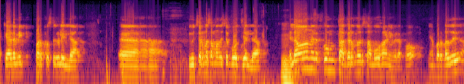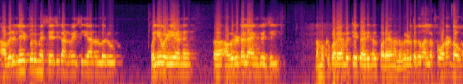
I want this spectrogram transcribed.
അക്കാഡമിക് പർപ്പസുകളില്ല ഫ്യൂച്ചറിനെ സംബന്ധിച്ച ബോധ്യമല്ല എല്ലാ നിലക്കും തകർന്ന ഒരു സമൂഹമാണ് ഇവർ അപ്പോ ഞാൻ പറഞ്ഞത് അവരിലേക്ക് ഒരു മെസ്സേജ് കൺവേ ചെയ്യാനുള്ള ഒരു വലിയ വഴിയാണ് ആ, അവരുടെ ലാംഗ്വേജിൽ നമുക്ക് പറയാൻ പറ്റിയ കാര്യങ്ങൾ പറയാനുള്ള അവരുടെ അടുത്തൊക്കെ നല്ല ഫോൺ ഉണ്ടാവും.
